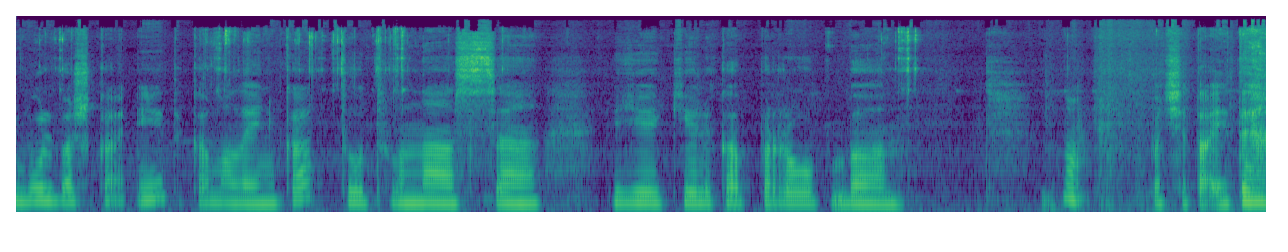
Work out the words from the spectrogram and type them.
бульбашка і така маленька. Тут у нас е, є кілька проб. Ну, почитайте.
